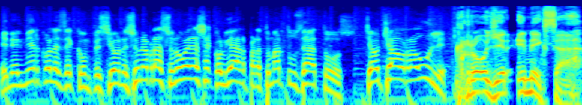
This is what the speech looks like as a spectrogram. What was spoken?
en el miércoles de confesiones. Un abrazo, no vayas a colgar para tomar tus datos. Chao, chao, Raúl. Roger en Exa.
